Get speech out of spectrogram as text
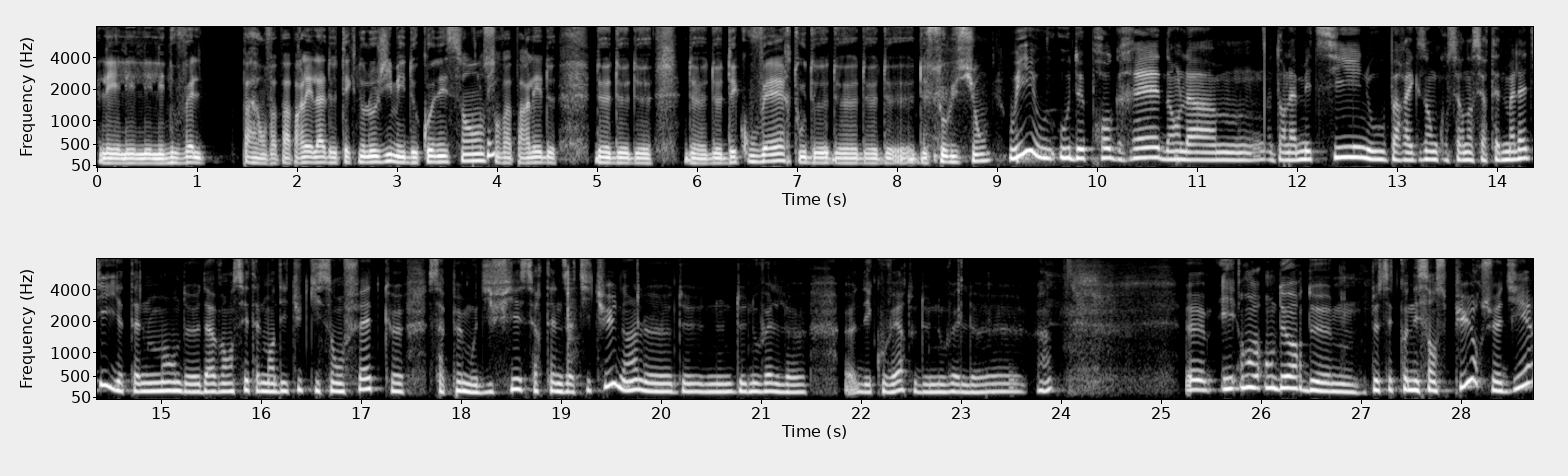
les, les, les nouvelles pas, on va pas parler là de technologie, mais de connaissances. On va parler de de de de, de, de découvertes ou de de, de, de solutions. Oui, ou, ou, de progrès dans la dans la médecine ou par exemple concernant certaines maladies. Il y a tellement d'avancées, tellement d'études qui sont faites que ça peut modifier certaines attitudes, hein, le, de, de, nouvelles euh, découvertes ou de nouvelles. Euh, hein. Euh, et en, dehors de, cette connaissance pure, je veux dire,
